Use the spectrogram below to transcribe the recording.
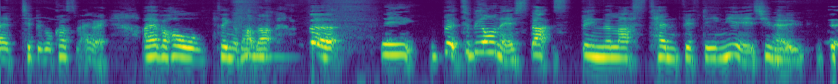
their typical customer. Anyway, I have a whole thing about that. Hmm. But the but to be honest, that's been the last 10, 15 years, you know, that,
